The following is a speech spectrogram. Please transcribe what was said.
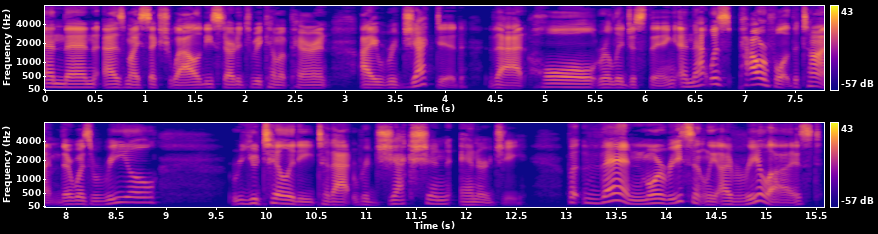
And then as my sexuality started to become apparent, I rejected that whole religious thing. And that was powerful at the time. There was real utility to that rejection energy. But then more recently, I've realized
